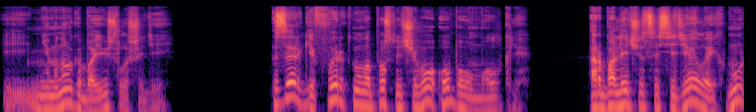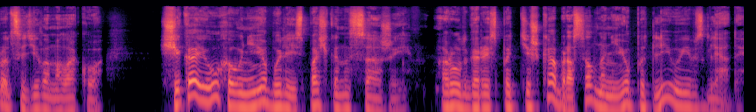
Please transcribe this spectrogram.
и немного боюсь лошадей. Зерги фыркнула, после чего оба умолкли. Арбалетчица сидела и хмуро цедила молоко. Щека и ухо у нее были испачканы сажей. Рутгар из-под тишка бросал на нее пытливые взгляды.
